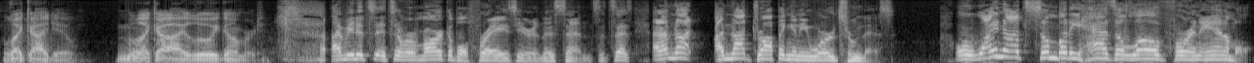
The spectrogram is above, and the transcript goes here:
Like I do, like I, Louie Gohmert. I mean, it's it's a remarkable phrase here in this sentence. It says, and I'm not I'm not dropping any words from this. Or why not somebody has a love for an animal?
